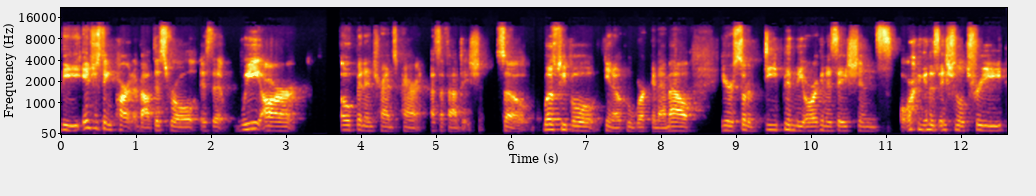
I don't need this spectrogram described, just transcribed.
the interesting part about this role is that we are open and transparent as a foundation. So most people, you know, who work in ML, you're sort of deep in the organization's organizational tree.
